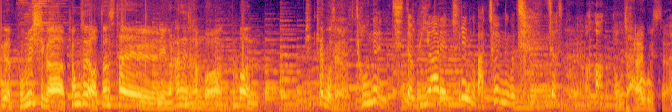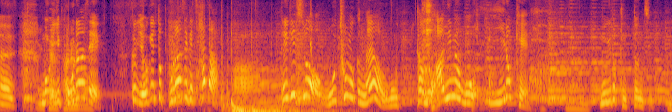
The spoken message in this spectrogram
그러니까 보미 씨가 평소에 어떤 스타일링을 하는지 한번 한번 픽해 보세요. 저는 진짜 위아래 추리닝 맞춰 입는 걸 진짜 좋아해요. 너무 잘 알고 있어요. 네. 뭐 이렇게 이게 다른 보라색. 그럼 여기에 또 보라색에 찾아. 거. 아. 되게 쉬워. 5초면 끝나요. 다뭐 아니면 뭐 이렇게 뭐 이렇게 입던지. 음.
